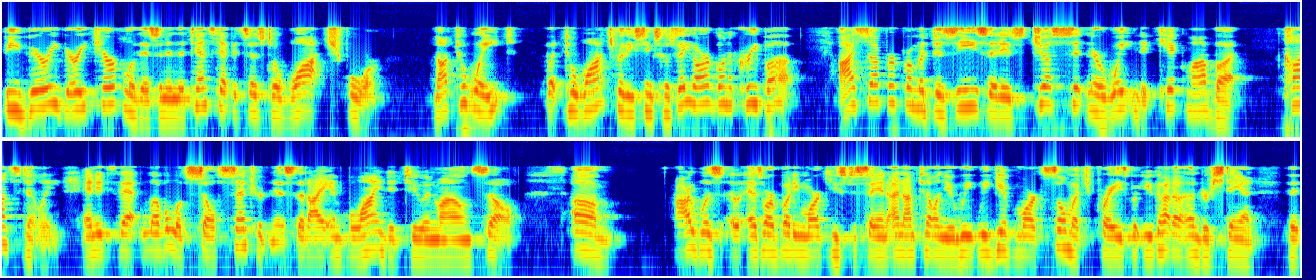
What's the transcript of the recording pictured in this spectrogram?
Be very, very careful of this. And in the 10th step, it says to watch for, not to wait, but to watch for these things because they are going to creep up. I suffer from a disease that is just sitting there waiting to kick my butt constantly. And it's that level of self-centeredness that I am blinded to in my own self. Um, I was, as our buddy Mark used to say, and, and I'm telling you, we, we give Mark so much praise, but you gotta understand that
